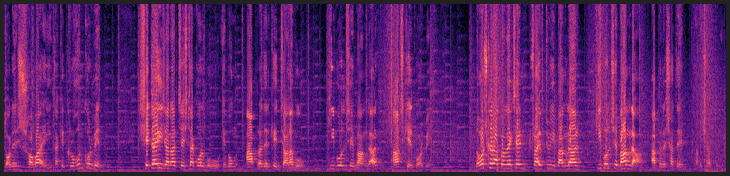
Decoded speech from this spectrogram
দলের সবাই তাকে গ্রহণ করবেন? সেটাই জানার চেষ্টা করব এবং আপনাদেরকে জানাব কি বলছে বাংলার আজকের পর্বে। নমস্কার, আপনারা দেখছেন ট্রাইব টিভি বাংলার কি বলছে বাংলা? আপনাদের সাথে আমি শান্তনু।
